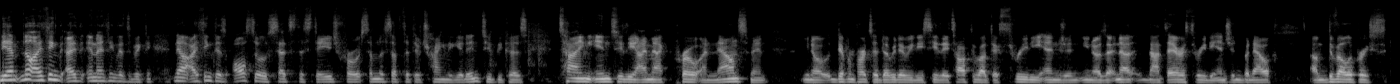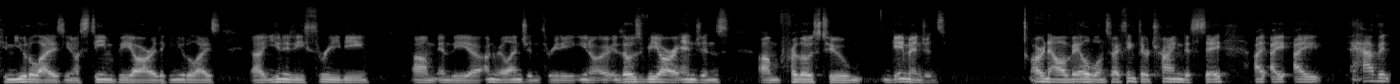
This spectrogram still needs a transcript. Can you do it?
Yeah, no, I think, I, and I think that's a big thing. Now, I think this also sets the stage for some of the stuff that they're trying to get into because tying into the iMac Pro announcement, you know, different parts of WWDC, they talked about their 3D engine. You know, that not not their 3D engine, but now um, developers can utilize, you know, Steam VR. They can utilize uh, Unity 3D um, and the uh, Unreal Engine 3D. You know, those VR engines um, for those two game engines are now available. And so I think they're trying to say, I I, I haven't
